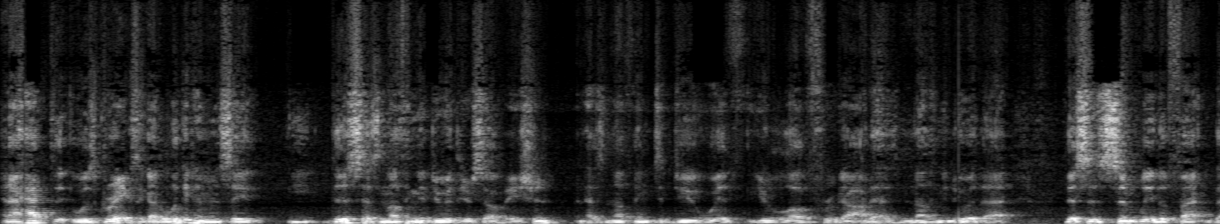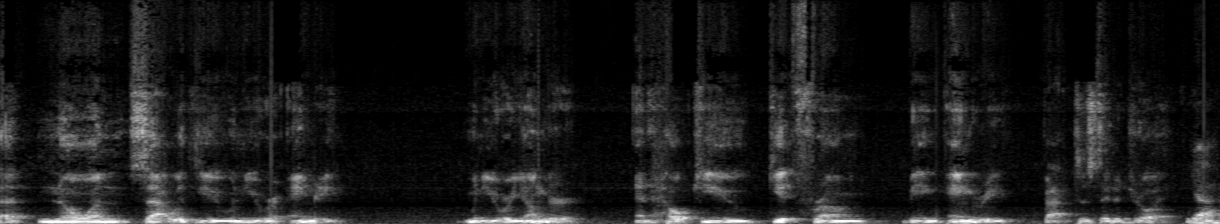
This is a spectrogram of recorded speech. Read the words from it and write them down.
and I had to it was great because I got to look at him and say this has nothing to do with your salvation. It has nothing to do with your love for God. It has nothing to do with that this is simply the fact that no one sat with you when you were angry when you were younger and helped you get from being angry back to a state of joy Yeah.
